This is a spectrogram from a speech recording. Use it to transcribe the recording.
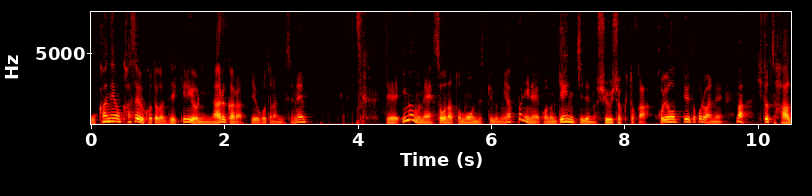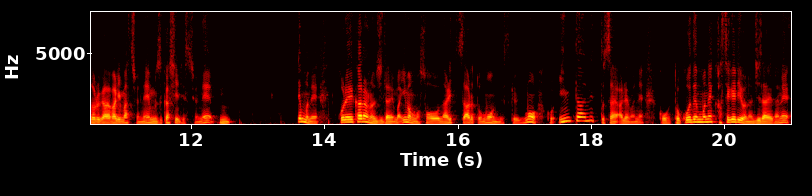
お金を稼ぐことができるようになるからっていうことなんですよねで今もねそうだと思うんですけどもやっぱりねこの現地での就職とか雇用っていうところはねまあ一つハードルが上がりますよね難しいですよね。うんでもねこれからの時代、まあ、今もそうなりつつあると思うんですけれどもこうインターネットさえあればねこうどこでもね稼げるような時代がね、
